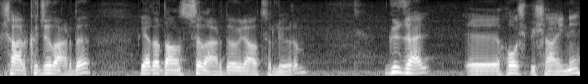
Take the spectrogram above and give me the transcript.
şarkıcılardı ya da dansçılardı öyle hatırlıyorum. Güzel, e, hoş bir shiny.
